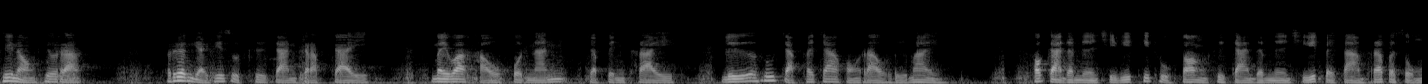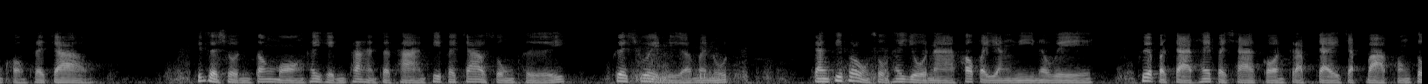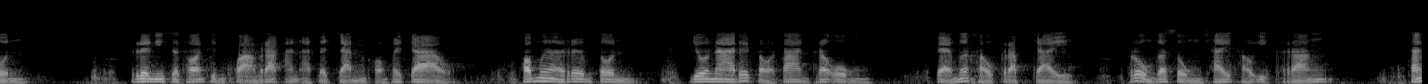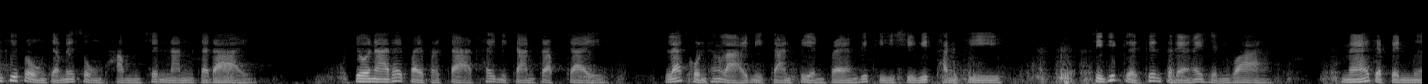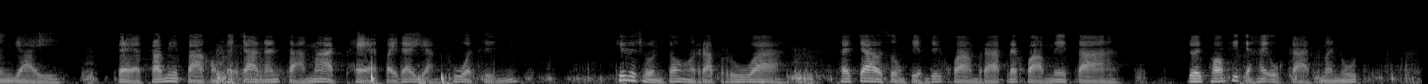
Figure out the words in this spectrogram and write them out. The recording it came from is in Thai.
พี่น้องที่รัก เรื่องใหญ่ที่สุดคือการกลับใจ ไม่ว่าเขาคนนั้นจะเป็นใคร หรือรู้จักพระเจ้าของเราหรือไม่ เพราะการดำเนินชีวิตที่ถูกต้องคือการดำเนินชีวิตไปตามพระประสงค์ของพระเจ้าคริสชนต้องมองให้เห็นพระหันสถานที่พระเจ้าทรงเผย เพื่อช่วยเหลือมนุษย์ดังที่พระองค์ทรงให้โยนาเข้าไปยังนีนาเว เพื่อประกาศให้ประชากรกลับใจจากบาปของตน เรื่องนี้สะท้อนถึงความรักอันอัศจรรย์ของพระเจ้า เพราะเมื่อเริ่มต้น โยนาได้ต่อต้านพระองค์ แต่เมื่อเขากลับใจ พระองค์ก็ทรงใช้เขาอีกครั้ง ทั้งที่พระองค์จะไม่ทรงทำเช่นนั้นก็ได้ โยนาได้ไปประกาศให้มีการกลับใจ และคนทั้งหลายมีการเปลี่ยนแปลงวิถีชีวิตทันที สิ่งที่เกิดขึ้นแสดงให้เห็นว่า แม้จะเป็นเมืองใหญ่ แต่พระเมตตาของพระเจ้านั้นสามารถแผ่ไปได้อย่างทั่วถึงคริสชนต้องรับรู้ว่า พระเจ้าทรงเปี่ยมด้วยความรักและความเมตตา โดยพร้อมที่จะให้โอกาสมนุษย์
